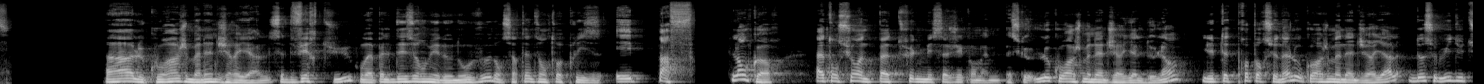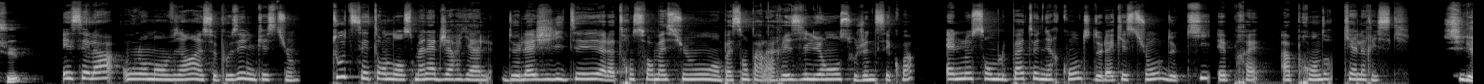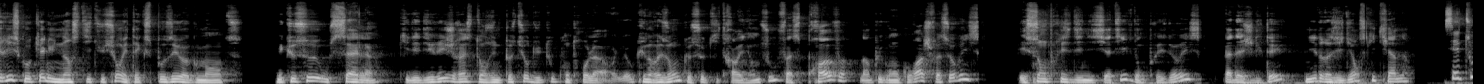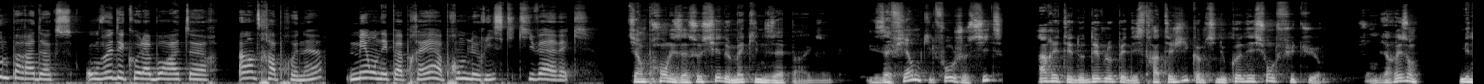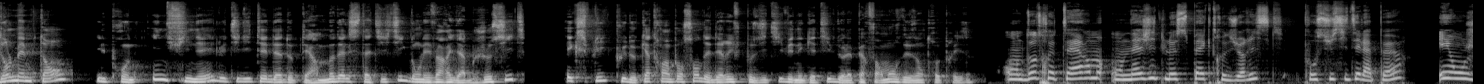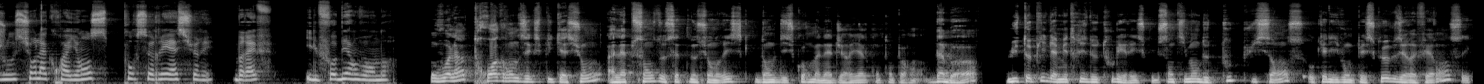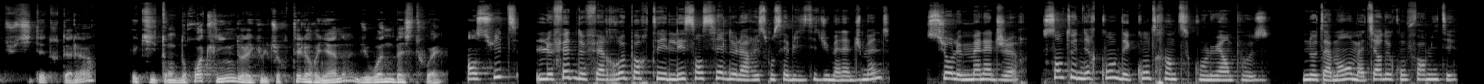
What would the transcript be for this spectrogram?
Ah, le courage managérial, cette vertu qu'on appelle désormais de nos voeux dans certaines entreprises. Et paf Là encore, attention à ne pas tuer le messager quand même, parce que le courage managérial de l'un, il est peut-être proportionnel au courage managérial de celui du dessus. Et c'est là où l'on en vient à se poser une question. Toutes ces tendances managériales, de l'agilité à la transformation en passant par la résilience ou je ne sais quoi, elles ne semblent pas tenir compte de la question de qui est prêt à prendre quel risque. Si les risques auxquels une institution est exposée augmentent, mais que ceux ou celles qui les dirigent restent dans une posture du tout contrôleur, il n'y a aucune raison que ceux qui travaillent en dessous fassent preuve d'un plus grand courage face au risque. Et sans prise d'initiative, donc prise de risque, pas d'agilité, ni de résilience qui tiennent. C'est tout le paradoxe. On veut des collaborateurs intrapreneurs, mais on n'est pas prêt à prendre le risque qui va avec. Tiens, prends les associés de McKinsey par exemple. Ils affirment qu'il faut, je cite, Arrêtez de développer des stratégies comme si nous connaissions le futur. Ils ont bien raison. Mais dans le même temps, ils prônent in fine l'utilité d'adopter un modèle statistique dont les variables, je cite, expliquent plus de 80% des dérives positives et négatives de la performance des entreprises. En d'autres termes, on agite le spectre du risque pour susciter la peur, et on joue sur la croyance pour se réassurer. Bref, il faut bien vendre. On voit là trois grandes explications à l'absence de cette notion de risque dans le discours managérial contemporain. D'abord, l'utopie de la maîtrise de tous les risques, le sentiment de toute puissance auquel Yvon Pesqueux faisait référence et que tu citais tout à l'heure, et qui est en droite ligne de la culture taylorienne du One Best Way. Ensuite, le fait de faire reporter l'essentiel de la responsabilité du management sur le manager, sans tenir compte des contraintes qu'on lui impose, notamment en matière de conformité.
